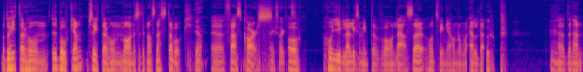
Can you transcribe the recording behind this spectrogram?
Och då hittar hon, i boken, så hittar hon manuset till hans nästa bok, Ja. eh, Fast Cars. Exakt. Och hon gillar liksom inte vad hon läser, hon tvingar honom att elda upp Mm. eh, den här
